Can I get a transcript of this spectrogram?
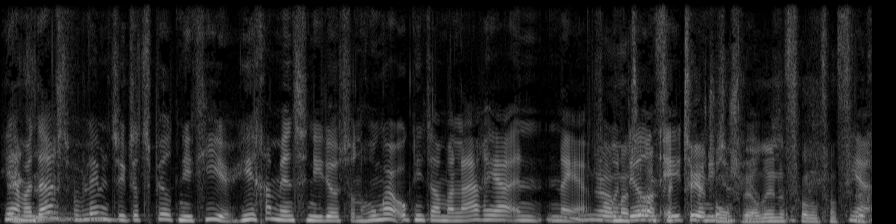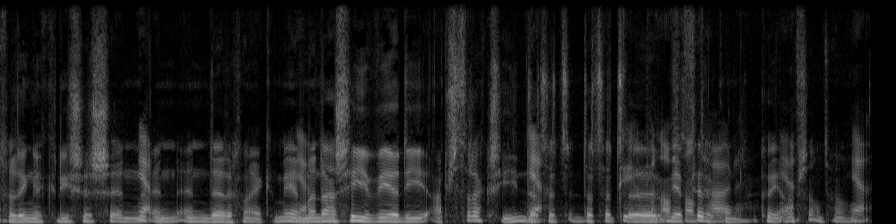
Ja, maar daar is het probleem natuurlijk, dat speelt niet hier. Hier gaan mensen niet dood van honger, ook niet aan malaria. En nou ja, voor een deel het affecteert ons wel in de vorm van vluchtelingencrisis en, Ja. en, en dergelijke meer. Ja. Maar daar zie je weer die abstractie, dat het, dat het eh, weer verder houden. komt. Kun je afstand houden.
